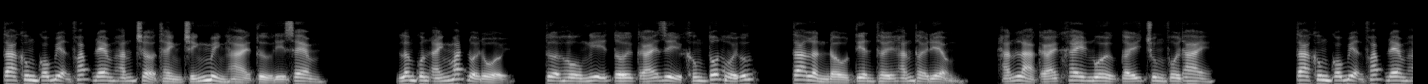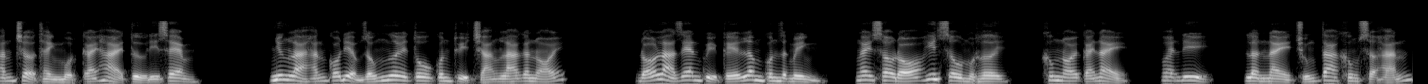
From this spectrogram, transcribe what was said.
Ta không có biện pháp đem hắn trở thành chính mình hải tử đi xem. Lâm quân ánh mắt đổi đổi, tựa hồ nghĩ tới cái gì không tốt hồi ức, ta lần đầu tiên thấy hắn thời điểm, hắn là cái khay nuôi cấy chung phôi thai ta không có biện pháp đem hắn trở thành một cái hải tử đi xem. Nhưng là hắn có điểm giống ngươi tô quân thủy tráng lá gan nói. Đó là gen quỷ kế lâm quân giật mình, ngay sau đó hít sâu một hơi, không nói cái này, hoen đi, lần này chúng ta không sợ hắn.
